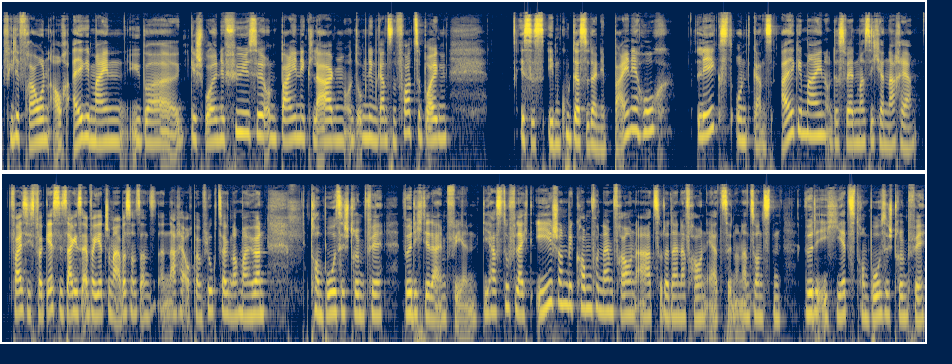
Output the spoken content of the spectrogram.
viele Frauen auch allgemein über geschwollene Füße und Beine klagen. Und um dem Ganzen vorzubeugen, ist es eben gut, dass du deine Beine hochlegst und ganz allgemein, und das werden wir sicher nachher, falls ich es vergesse, sage ich es einfach jetzt schon mal, aber sonst dann nachher auch beim Flugzeug nochmal hören. Thrombosestrümpfe würde ich dir da empfehlen. Die hast du vielleicht eh schon bekommen von deinem Frauenarzt oder deiner Frauenärztin. Und ansonsten würde ich jetzt Thrombosestrümpfe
